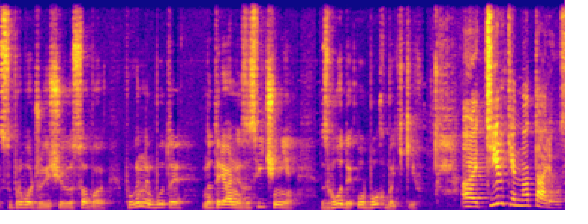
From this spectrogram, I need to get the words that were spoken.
супроводжуючою особою, повинні бути нотаріально засвідчені згоди обох батьків. А, тільки нотаріус.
